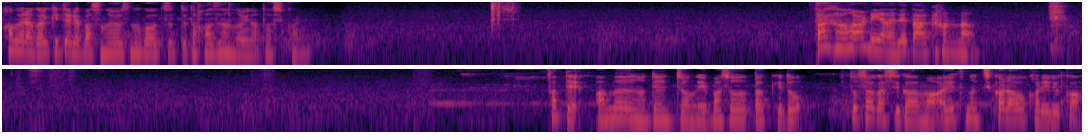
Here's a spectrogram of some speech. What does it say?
カメラが生きてればその様子のが映ってたはずなのにな確かに。スタッフハーリーやな出たらあかんな。さてアムールの店長の居場所だけど人探しがまああいつの力を借りるか。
